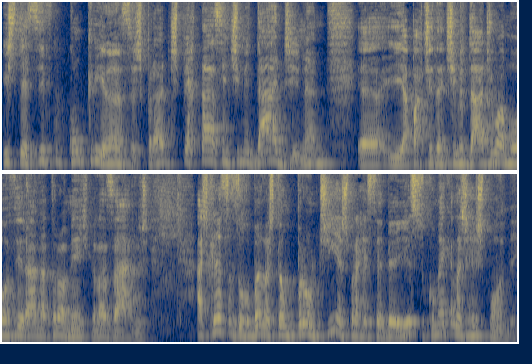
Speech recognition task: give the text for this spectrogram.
específico com crianças para despertar essa intimidade, né? É, e a partir da intimidade o amor virá naturalmente pelas árvores. As crianças urbanas estão prontinhas para receber isso? Como é que elas respondem?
